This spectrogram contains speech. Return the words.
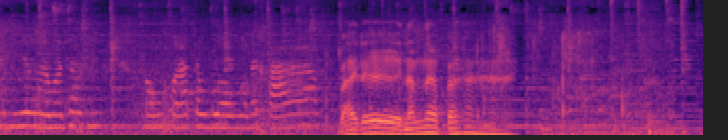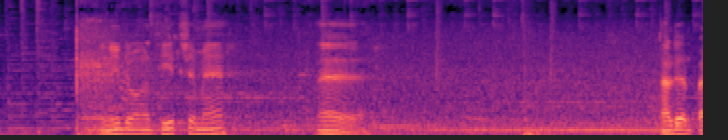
วันนี้เรามาเที่ยวที่ท้องฟ้าจำลองนนะครับไปเลยน้ำหน้าไปอันนี้ดวงอาทิตย์ใช่ไหมเออเอาเลื่อนไป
